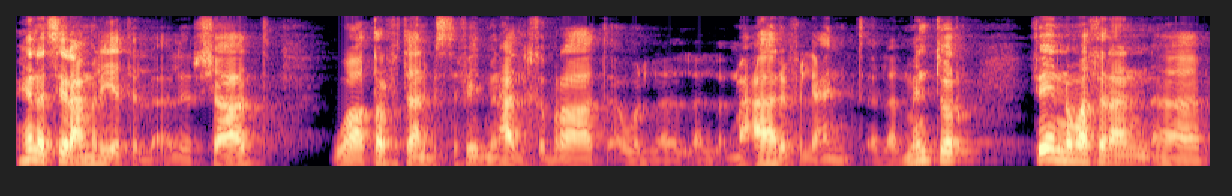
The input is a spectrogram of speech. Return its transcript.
هنا تصير عملية ال- الإرشاد والطرف الثاني بيستفيد من هذه الخبرات أو ال- ال- المعارف اللي عند المنتور. في إنه مثلا آه،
